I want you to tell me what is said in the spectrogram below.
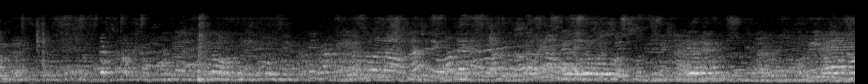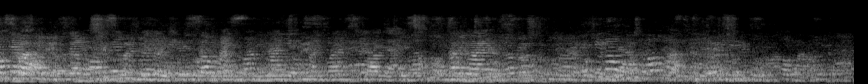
なんだよ。Thank you.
